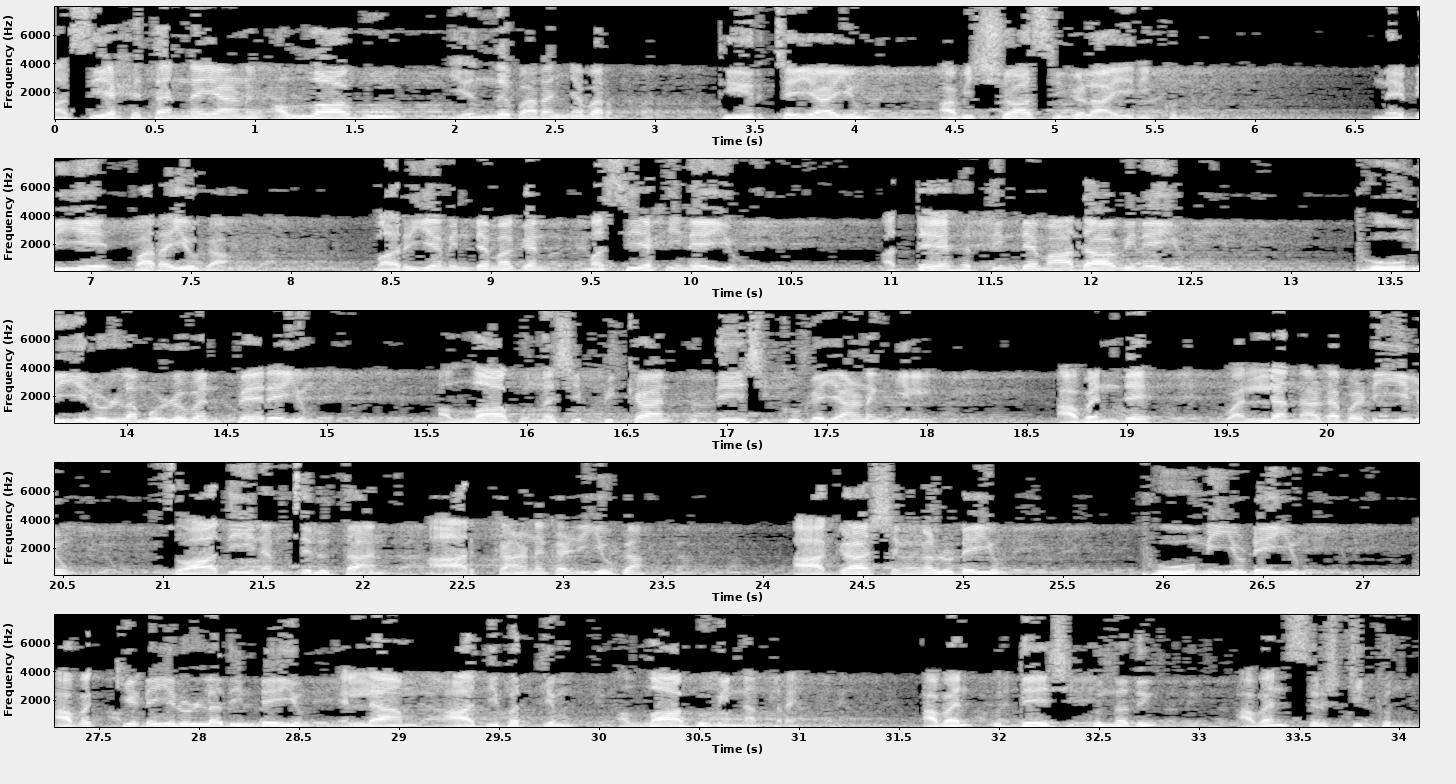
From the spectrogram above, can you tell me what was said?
മസിയഹ് തന്നെയാണ് അള്ളാഹു എന്ന് പറഞ്ഞവർ തീർച്ചയായും അവിശ്വാസികളായിരിക്കുന്നു. നബിയെ പറയുക മറിയമിന്റെ മകൻ മസിയഹിനെയും അദ്ദേഹത്തിന്റെ മാതാവിനെയും ഭൂമിയിലുള്ള മുഴുവൻ പേരെയും അള്ളാഹു നശിപ്പിക്കാൻ ഉദ്ദേശിക്കുകയാണെങ്കിൽ അവന്റെ വല്ല നടപടിയിലും സ്വാധീനം ചെലുത്താൻ ആർക്കാണ് കഴിയുക? ആകാശങ്ങളുടെയും ഭൂമിയുടെയും അവയ്ക്കിടയിലുള്ളതിന്റെയും എല്ലാം ആധിപത്യം അള്ളാഹുവിനത്രേ അവൻ ഉദ്ദേശിക്കുന്നത് അവൻ സൃഷ്ടിക്കുന്നു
